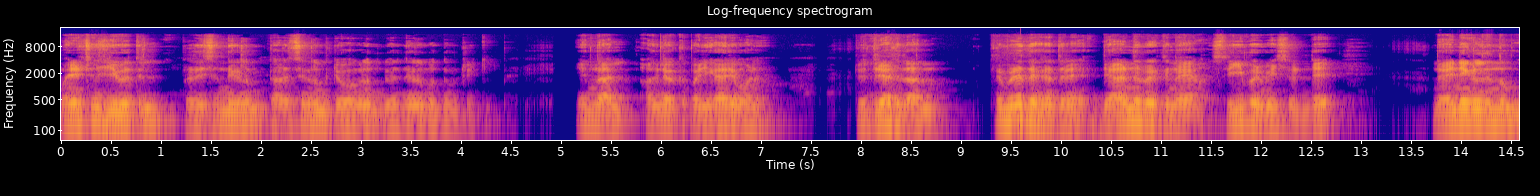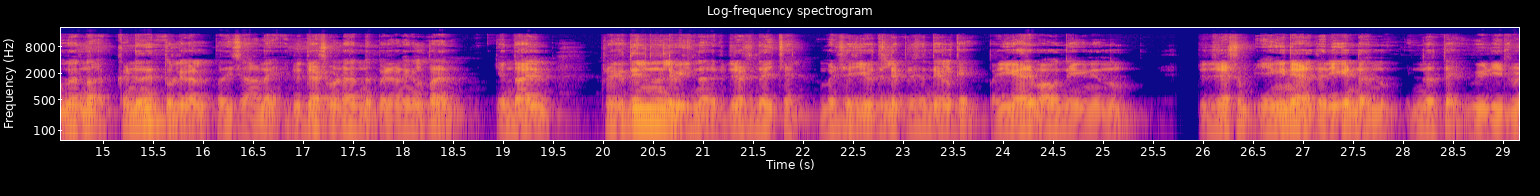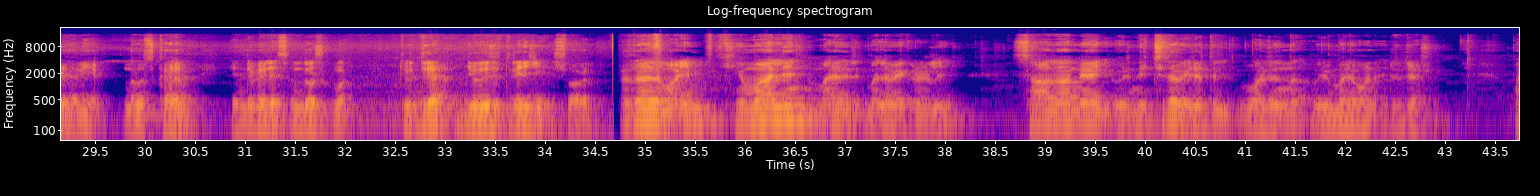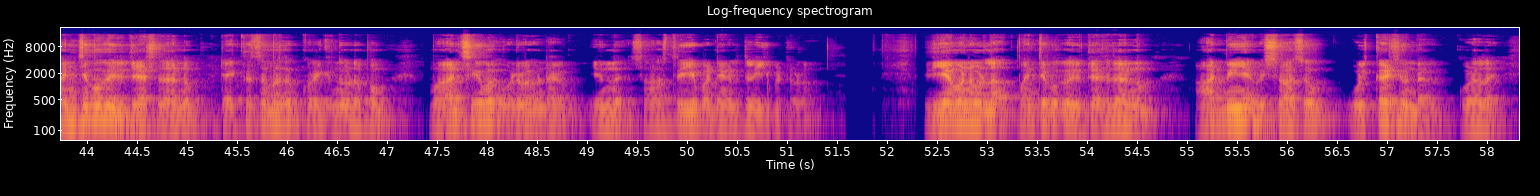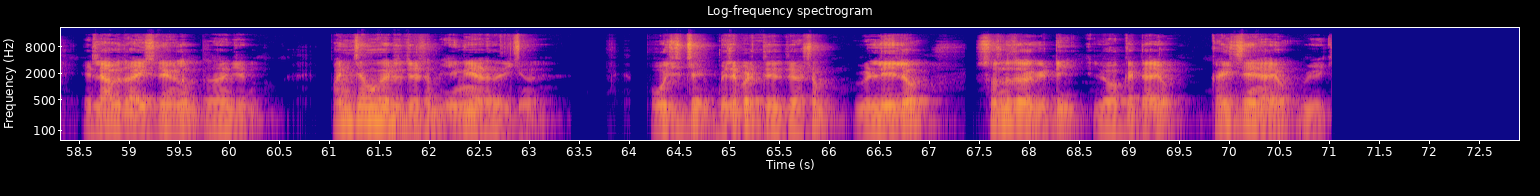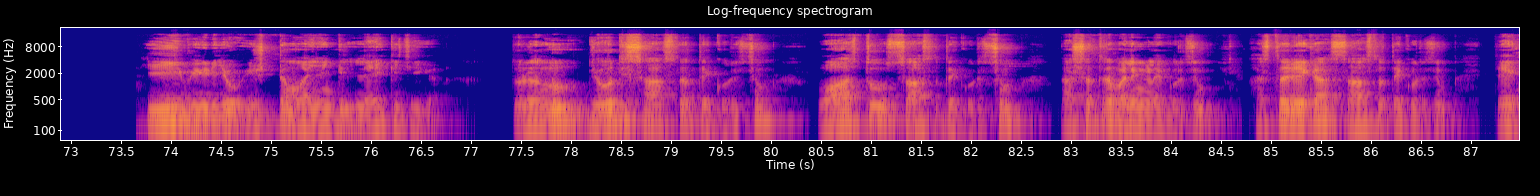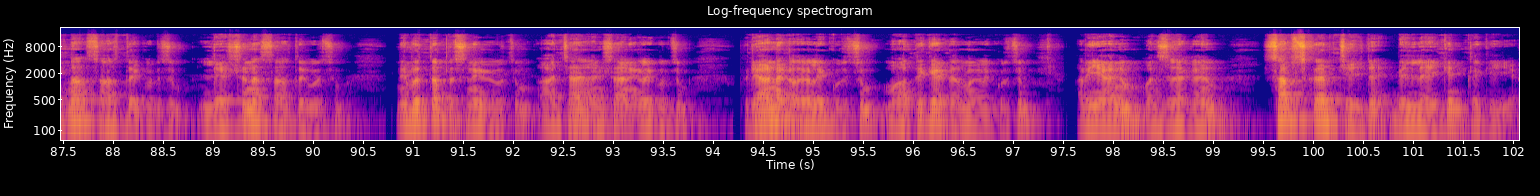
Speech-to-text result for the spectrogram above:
മനുഷ്യ ജീവിതത്തിൽ പ്രതിസന്ധികളും തടസ്സങ്ങളും രോഗങ്ങളും ദുരന്തങ്ങളും വന്നുകൊണ്ടിരിക്കും. എന്നാൽ അതിനൊക്കെ പരിഹാരമാണ് രുദ്രാസധാരണം ത്രിപുര ദഹനത്തിന് ധ്യാനനിമഗ്നായ ശ്രീ പരമേശ്വരന്റെ നയനങ്ങളിൽ നിന്നും ഉയർന്ന കണ്ണുനീർ തുള്ളികൾ പതിച്ചാണ് രുദ്രാക്ഷമുണ്ടാകുന്ന പുരാണങ്ങൾ പറയുന്നത് എന്തായാലും പ്രകൃതിയിൽ നിന്ന് ലഭിക്കുന്ന രുദ്രാക്ഷം ധരിച്ചാൽ മനുഷ്യജീവിതത്തിലെ പ്രതിസന്ധികൾക്ക് പരിഹാരമാകുന്ന എങ്ങനെയെന്നും രുദ്രാക്ഷം എങ്ങനെയാണ് ധരിക്കേണ്ടതെന്നും ഇന്നത്തെ വീഡിയോയിലൂടെ അറിയാം. നമസ്കാരം. എന്റെ പേര് സന്തോഷ് കുമാർ. രുദ്ര ജ്യോതിഷത്തിലേക്ക് സ്വാഗതം. പ്രധാനമായും ഹിമാലയൻ മല മലമേഖലകളിൽ സാധാരണയായി ഒരു നിശ്ചിത ഉയരത്തിൽ വളരുന്ന ഒരു മരമാണ് രുദ്രാക്ഷം. പഞ്ചമുഖ രുദ്രാക്ഷധാരണം രക്തസമ്മർദ്ദം കുറയ്ക്കുന്നതോടൊപ്പം മാനസികമായ ഉടമ ഉണ്ടാകും എന്ന് ശാസ്ത്രീയ പഠനങ്ങൾ തെളിയിക്കപ്പെട്ടുള്ളതാണ്. വിദ്യാമണ്ണമുള്ള പഞ്ചമുഖ രുദ്രാക്ഷധാരണം ആത്മീയ വിശ്വാസവും ഉൾക്കാഴ്ചയും ഉണ്ടാകും. കൂടാതെ എല്ലാവിധ ഐശ്വര്യങ്ങളും പ്രദാനം ചെയ്യുന്നു. പഞ്ചമുഖ രുദ്രാക്ഷം എങ്ങനെയാണ് ധരിക്കുന്നത്? പൂജിച്ച് ബലപ്പെടുത്തിയ രുദ്രാക്ഷം വെള്ളിയിലോ സ്വർണത്തിലോ കെട്ടി ലോക്കറ്റായോ കൈച്ചേനായോ ഉപയോഗിക്കും. ഈ വീഡിയോ ഇഷ്ടമായെങ്കിൽ ലൈക്ക് ചെയ്യുക. തുടർന്നും ജ്യോതിശാസ്ത്രത്തെക്കുറിച്ചും വാസ്തുശാസ്ത്രത്തെക്കുറിച്ചും നക്ഷത്രഫലങ്ങളെക്കുറിച്ചും ഹസ്തരേഖ ശാസ്ത്രത്തെക്കുറിച്ചും രത്നശാസ്ത്രത്തെക്കുറിച്ചും ലക്ഷണശാസ്ത്രത്തെക്കുറിച്ചും നിവൃത്ത പ്രശ്നങ്ങളെക്കുറിച്ചും ആചാര അനുഷ്ഠാനങ്ങളെക്കുറിച്ചും പുരാണ കഥകളെക്കുറിച്ചും മാന്ത്രിക കർമ്മങ്ങളെക്കുറിച്ചും അറിയാനും മനസ്സിലാക്കാനും സബ്സ്ക്രൈബ് ചെയ്ത് ബെല്ലൈക്കൻ ക്ലിക്ക് ചെയ്യുക.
